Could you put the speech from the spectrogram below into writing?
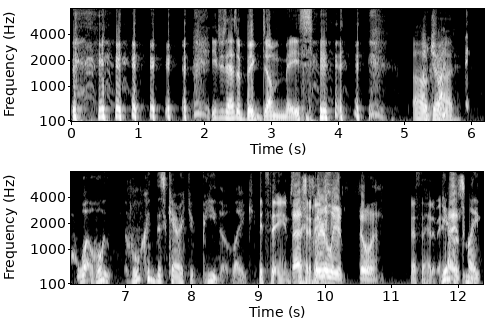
he just has a big dumb mace. oh I'm god, think, What who who could this character be though? Like it's the A.I.M.S. the That's head of A.I.M.S. clearly a villain. That's the head of A.I.M.S. yeah, it's- like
